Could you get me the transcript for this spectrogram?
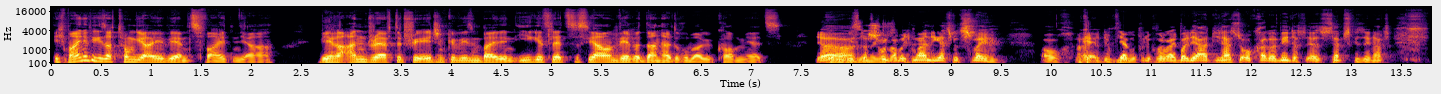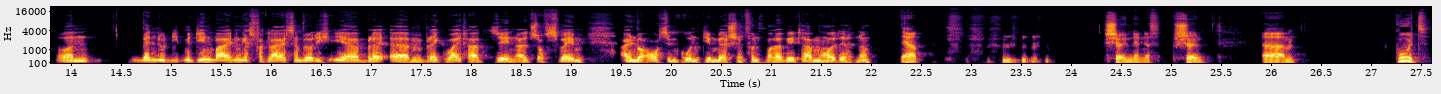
ich meine, wie gesagt, Tongiai wäre im zweiten Jahr. Wäre undrafted Free Agent gewesen bei den Eagles letztes Jahr und wäre dann halt rübergekommen jetzt. Ja, das so eine schon, aber ich meine jetzt mit Swaim auch. Okay, äh, dem, ja gut. weil der, hat- den hast du auch gerade erwähnt, dass er Snaps gesehen hat. Und wenn du die, mit den beiden jetzt vergleichst, dann würde ich eher Bla ähm, Blake Whiteheart sehen als Josh Swaim. Einfach aus dem Grund, den wir schon fünfmal erwähnt haben heute. Ne? Ja. Schön, Dennis. Schön. Ähm, gut.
